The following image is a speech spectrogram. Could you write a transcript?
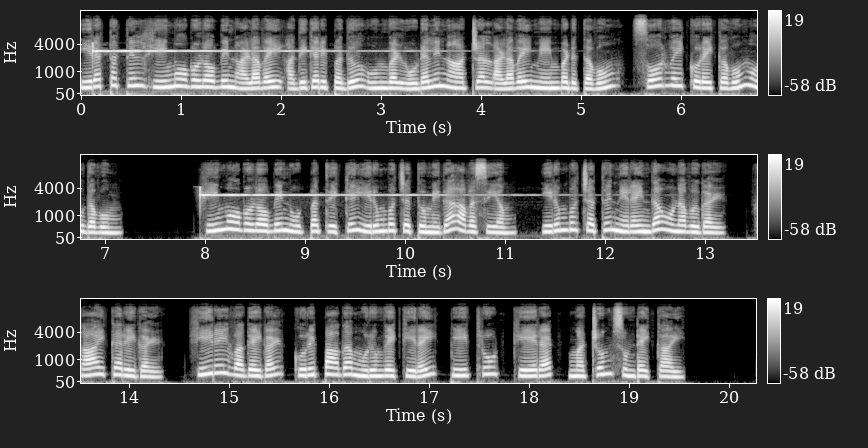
இரத்தத்தில் ஹீமோகுளோபின் அளவை அதிகரிப்பது உங்கள் உடலின் ஆற்றல் அளவை மேம்படுத்தவும் சோர்வை குறைக்கவும் உதவும். ஹீமோகுளோபின் உற்பத்திக்கு இரும்புச்சத்து மிக அவசியம். இரும்புச்சத்து நிறைந்த உணவுகள் காய்கறிகள் கீரை வகைகள் குறிப்பாக முருங்கைக்கீரை பீட்ரூட் கேரட் மற்றும் சுண்டைக்காய்.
